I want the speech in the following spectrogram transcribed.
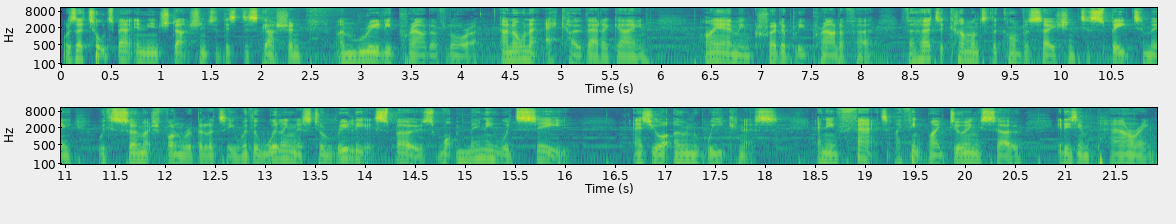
Well, as I talked about in the introduction to this discussion, I'm really proud of Laura, and I want to echo that again. I am incredibly proud of her for her to come onto the conversation to speak to me with so much vulnerability, with a willingness to really expose what many would see as your own weakness. And in fact, I think by doing so, it is empowering.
